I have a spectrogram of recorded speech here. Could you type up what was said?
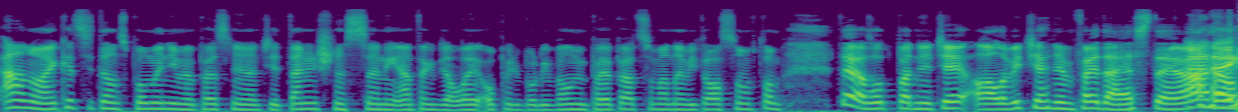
áno, aj keď si tam spomenieme presne na tie tanečné scény a tak ďalej, opäť boli veľmi prepracované, videla som v tom, teraz odpadnete, ale vyťahnem Freda Estera, Áno, hej,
